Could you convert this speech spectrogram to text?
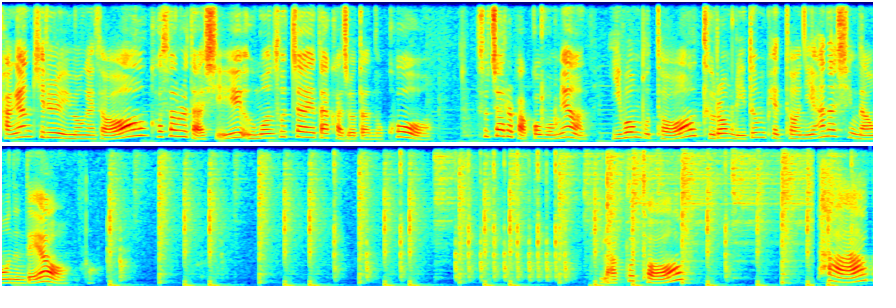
방향키를 이용해서 커서를 다시 음원 숫자에다 가져다 놓고 숫자를 바꿔보면 2번부터 드럼 리듬 패턴이 하나씩 나오는데요. 락부터 팝,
